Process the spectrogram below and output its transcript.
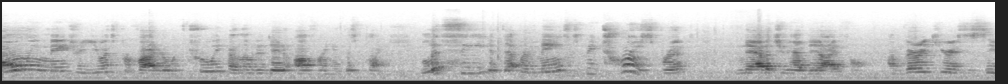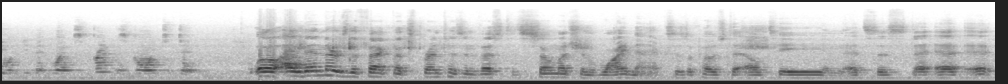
only major U.S. provider with truly unlimited data offering at this point. Let's see if that remains to be true, Sprint, now that you have the iPhone. I'm very curious to see what, what Sprint is going to do. Well, and then there's the fact that Sprint has invested so much in WiMAX as opposed to LT, and it's just it, it,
